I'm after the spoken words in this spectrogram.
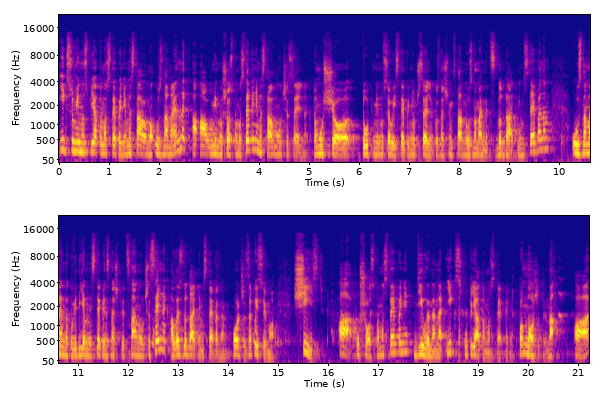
х у мінус п'ятому степені ми ставимо у знаменник, а а у мінус шостому степені ми ставимо у чисельник. Тому що тут мінусовий степень у чисельнику, значить він стане у знаменник з додатнім степенем. У знаменнику від'ємний степень, значить він стане у чисельник, але з додатнім степенем. Отже, записуємо 6 а у шостому степені ділене на х у п'ятому степені. Помножити на а.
